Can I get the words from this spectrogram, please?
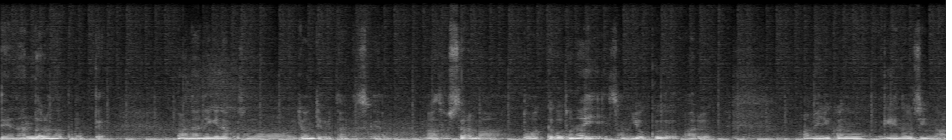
でなんだろうなと思って、まあ、何気なくその読んでみたんですけど。まあそしたらまあどうってことないそのよくあるアメリカの芸能人が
